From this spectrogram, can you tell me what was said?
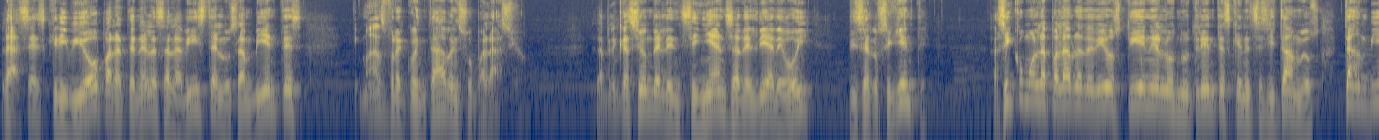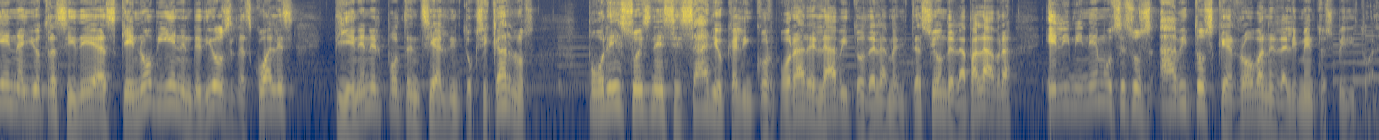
las escribió para tenerlas a la vista en los ambientes que más frecuentaba en su palacio. La aplicación de la enseñanza del día de hoy dice lo siguiente. Así como la palabra de Dios tiene los nutrientes que necesitamos, también hay otras ideas que no vienen de Dios, las cuales tienen el potencial de intoxicarnos. Por eso es necesario que al incorporar el hábito de la meditación de la palabra, eliminemos esos hábitos que roban el alimento espiritual.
